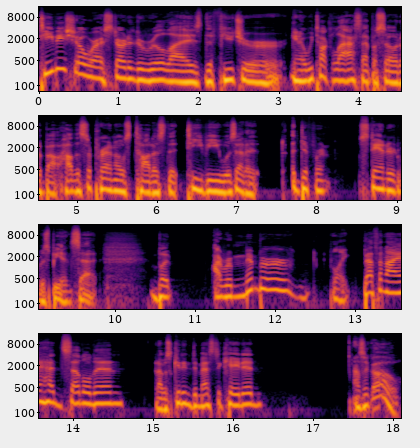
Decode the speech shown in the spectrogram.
TV show where I started to realize the future, you know, we talked last episode about how The Sopranos taught us that TV was at a, a different standard was being set. But I remember like Beth and I had settled in and I was getting domesticated. I was like, oh,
